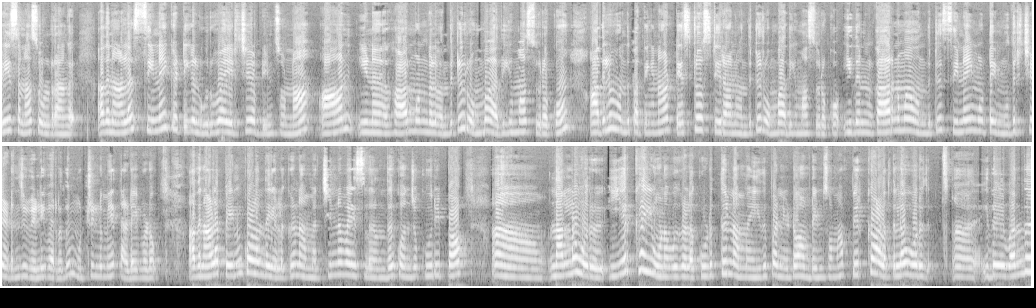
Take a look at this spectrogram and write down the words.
ரீசனாக சொல்கிறாங்க அதனால் சினை கட்டிகள் உருவாயிருச்சு அப்படின்னு சொன்னால் ஆண் இன ஹார்மோன்கள் வந்துட்டு ரொம்ப அதிகமாக சுரக்கும். அதிலும் வந்து பார்த்திங்கன்னா டெஸ்டோஸ்டிரான் வந்துட்டு ரொம்ப அதிகமாக சுரக்கும். இதன் காரணமாக வந்துட்டு சினை முட்டை முதிர்ச்சி அடைஞ்சு வெளிவர்றது முற்றிலுமே தடைபடும். அதனால் பெண் குழந்தைகளுக்கு நம்ம சின்ன வயசுலேருந்து கொஞ்சம் குறிப்பாக நல்ல ஒரு இயற்கை உணவுகளை கொடுத்து நம்ம இது பண்ணிட்டோம் அப்படின்னு சொன்னால் பிற்காலத்தில் ஒரு இது இது வந்து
